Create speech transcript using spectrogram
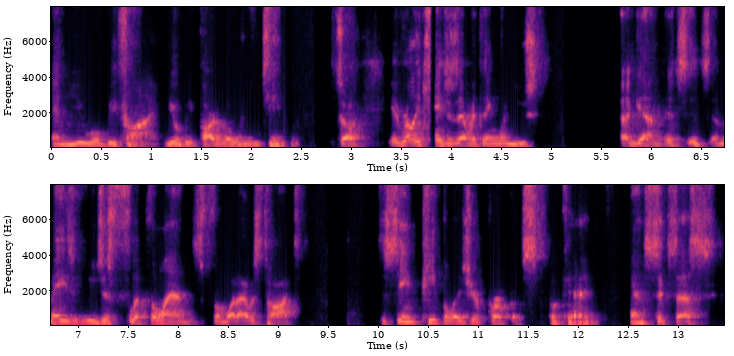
and you will be fine. You'll be part of a winning team. So it really changes everything when you, again, it's it's amazing. You just flip the lens from what I was taught to seeing people as your purpose. Okay, and success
